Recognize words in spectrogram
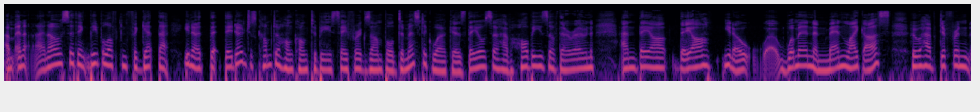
Um, and, and I also think people often forget that, you know, that they don't just come to Hong Kong to be, say, for example, domestic workers. They also have hobbies of their own and they are, they are, you know, women and men like us who have different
